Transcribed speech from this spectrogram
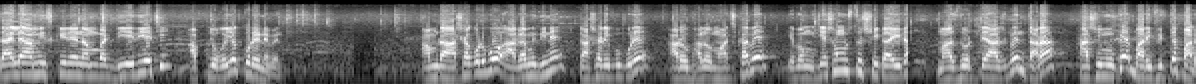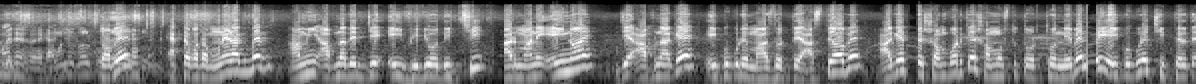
তাহলে আমি স্ক্রিনে নাম্বার দিয়ে দিয়েছি, আপনি যোগাযোগ করে নেবেন। আমরা আশা করব আগামী দিনে কাঁসারি পুকুরে আরও ভালো মাছ খাবে এবং যে সমস্ত শিকারীরা মাছ ধরতে আসবেন তারা হাসি মুখে বাড়ি ফিরতে পারবেন। তবে একটা কথা মনে রাখবেন আমি আপনাদের যে এই ভিডিও দিচ্ছি আর মানে এই নয় যে আপনাকে এই পুকুরে মাছ ধরতে আসতে হবে। আগে সম্পর্কে সমস্ত তথ্য নেবেন এই এই পুকুরে ছিপ ফেলতে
